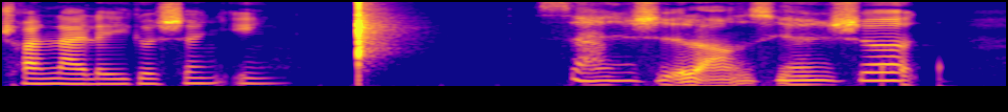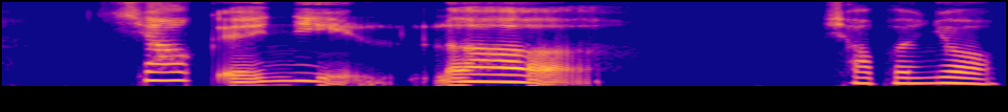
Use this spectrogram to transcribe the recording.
传来了一个声音：“三十郎先生，交给你了，小朋友。”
